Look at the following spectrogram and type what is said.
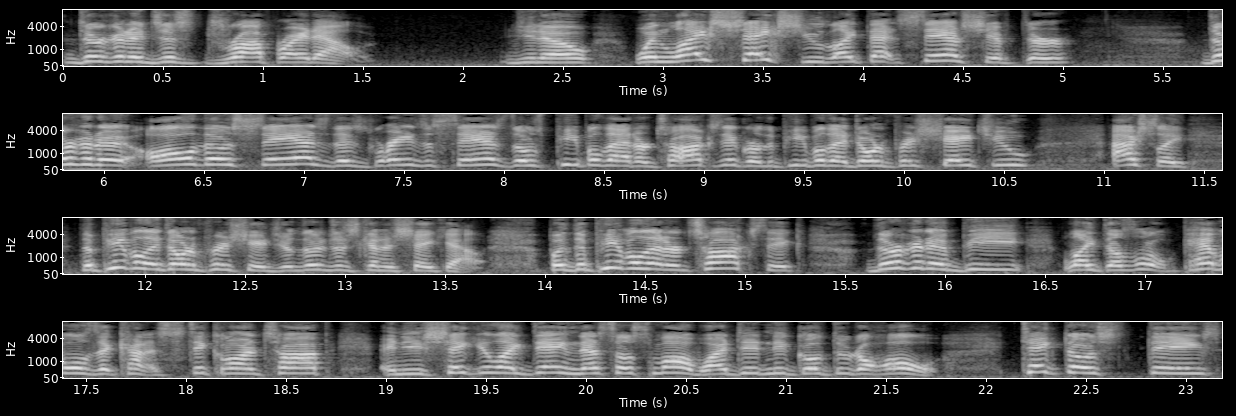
they're going to just drop right out. You know, when life shakes you like that sand shifter, they're gonna all those sands, those grains of sands, those people that are toxic or the people that don't appreciate you. Actually, the people that don't appreciate you, they're just gonna shake out. But the people that are toxic, they're gonna be like those little pebbles that kind of stick on top, and you shake it like, dang, that's so small. Why didn't it go through the hole? Take those things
